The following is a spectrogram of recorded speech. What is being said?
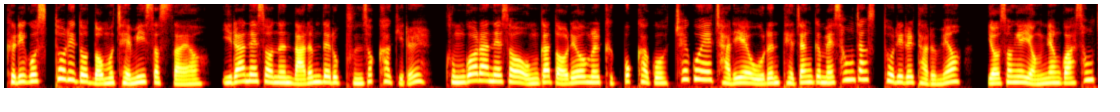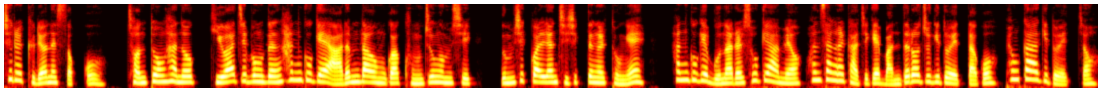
그리고 스토리도 너무 재미있었어요. 이란에서는 나름대로 분석하기를 궁궐 안에서 온갖 어려움을 극복하고 최고의 자리에 오른 대장금의 성장 스토리를 다루며 여성의 역량과 성취를 그려냈었고 전통 한옥, 기와지붕 등 한국의 아름다움과 궁중 음식, 음식 관련 지식 등을 통해 한국의 문화를 소개하며 환상을 가지게 만들어주기도 했다고 평가하기도 했죠.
